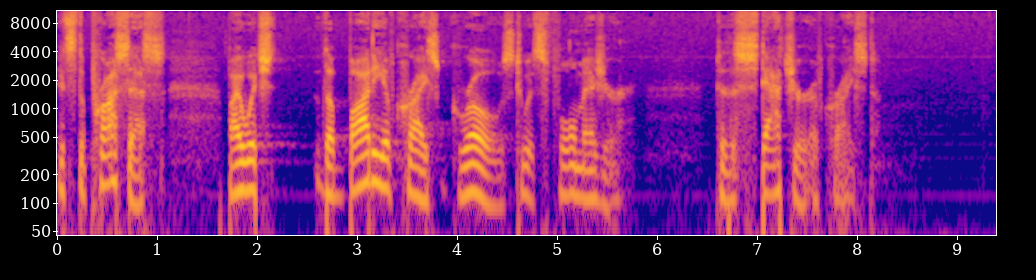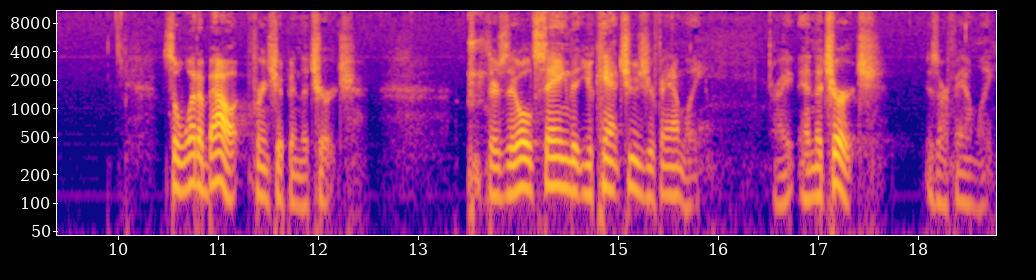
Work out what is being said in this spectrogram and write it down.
It's the process by which the body of Christ grows to its full measure, to the stature of Christ. So, what about friendship in the church? There's the old saying that you can't choose your family, right? And the church is our family.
